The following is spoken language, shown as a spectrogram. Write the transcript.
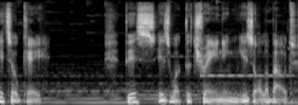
It's okay. This is what the training is all about.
